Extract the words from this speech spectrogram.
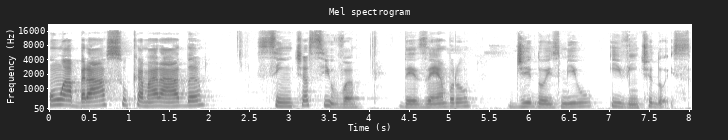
Um abraço, camarada Cíntia Silva, dezembro de 2022.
